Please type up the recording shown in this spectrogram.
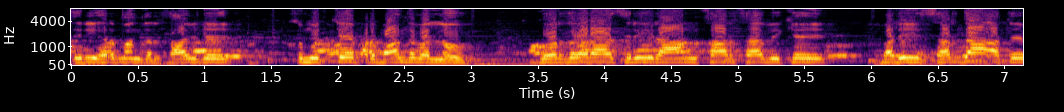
ਸ੍ਰੀ ਹਰਮੰਦਰ ਸਾਹਿਬ ਦੇ ਸਮੁੱਚੇ ਪ੍ਰਬੰਧ ਵੱਲੋਂ ਗੁਰਦੁਆਰਾ ਸ੍ਰੀ ਰਾਮਸਰ ਸਾਹਿਬ ਵਿਖੇ ਬੜੀ ਸਰਧਾ ਅਤੇ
